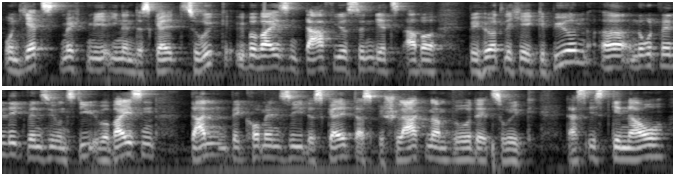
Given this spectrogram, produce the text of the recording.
Und jetzt möchten wir Ihnen das Geld zurücküberweisen. Dafür sind jetzt aber behördliche Gebühren äh, notwendig. Wenn Sie uns die überweisen, dann bekommen Sie das Geld, das beschlagnahmt wurde, zurück. Das ist genau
